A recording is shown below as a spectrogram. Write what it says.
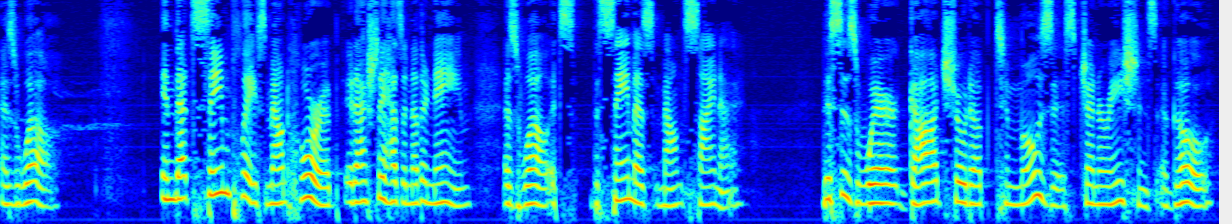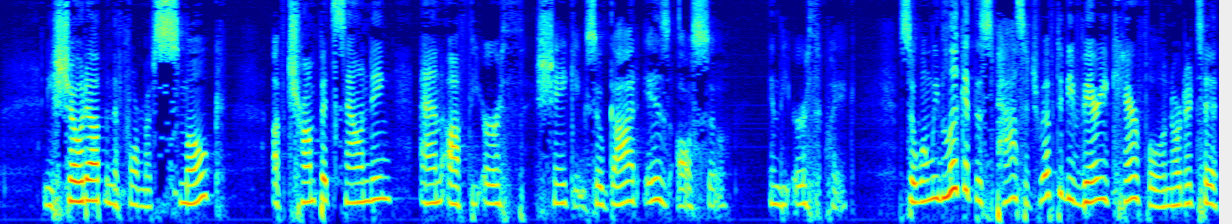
as well. In that same place, Mount Horeb, it actually has another name as well. It's the same as Mount Sinai. This is where God showed up to Moses generations ago. And he showed up in the form of smoke, of trumpet sounding, and of the earth shaking. So God is also in the earthquake. So when we look at this passage, we have to be very careful in order to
